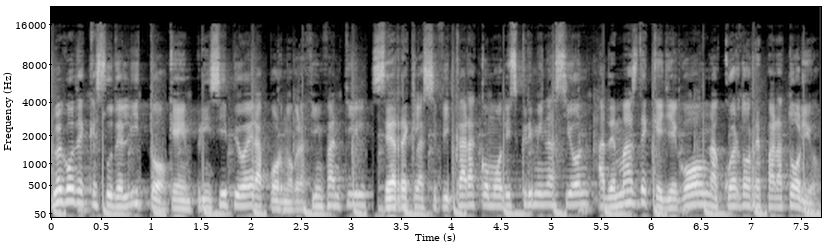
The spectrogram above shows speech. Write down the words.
luego de que su delito, que en principio era pornografía infantil, se reclasificara como discriminación, además de que llegó a un acuerdo reparatorio.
